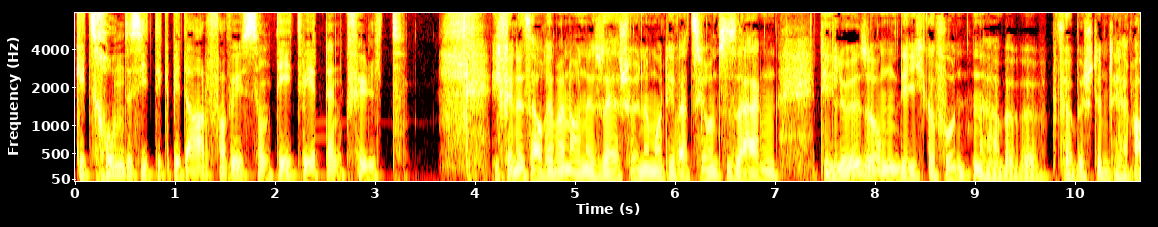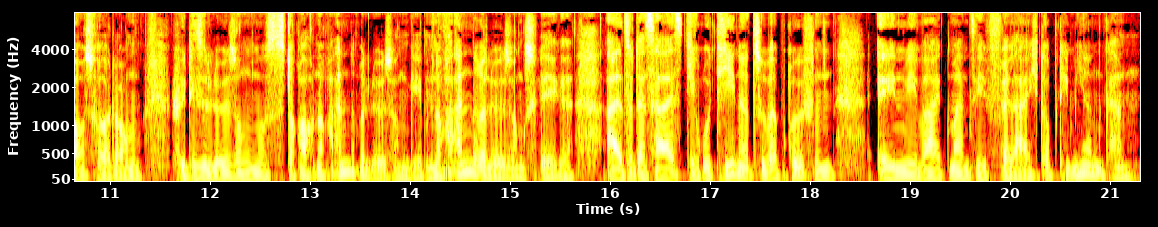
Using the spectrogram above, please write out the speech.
gibt es kundenseitig Bedarf an Wissen und dort wird dann gefüllt. Ich finde es auch immer noch eine sehr schöne Motivation zu sagen, die Lösungen, die ich gefunden habe für bestimmte Herausforderungen, für diese Lösungen muss es doch auch noch andere Lösungen geben, noch andere Lösungswege. Also das heißt, die Routine zu überprüfen, inwieweit man sie vielleicht optimieren kann.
